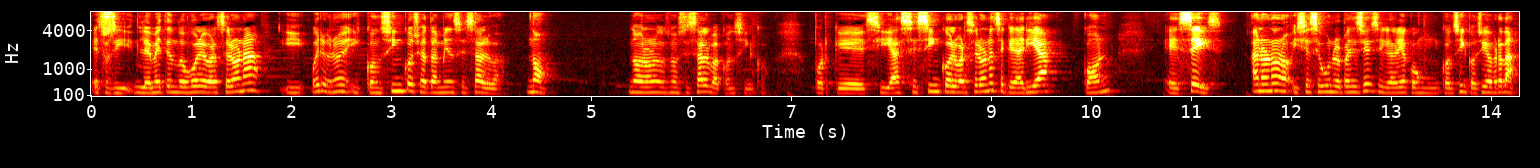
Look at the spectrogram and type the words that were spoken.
Eso sí, le meten dos goles a Barcelona y bueno, ¿no? y con 5 ya también se salva. No, no, no, no, se salva con 5. Porque si hace 5 el Barcelona se quedaría con 6. ah, no, no, no. Y si hace 1 el PSG se quedaría con 5. Sí, es verdad.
